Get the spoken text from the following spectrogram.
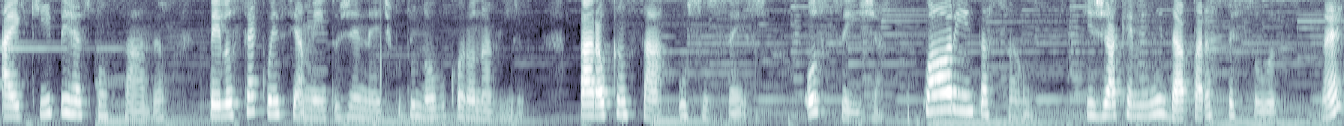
a equipe responsável pelo sequenciamento genético do novo coronavírus para alcançar o sucesso. Ou seja, qual a orientação que Jaqueline dá para as pessoas, né?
